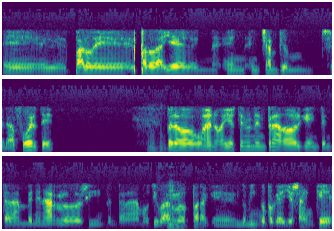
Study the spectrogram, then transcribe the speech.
eh, el palo de el palo de ayer en, en, en Champions será fuerte. Pero bueno ellos tienen un entrenador que intentará envenenarlos y intentará motivarlos para que el domingo porque ellos saben que,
